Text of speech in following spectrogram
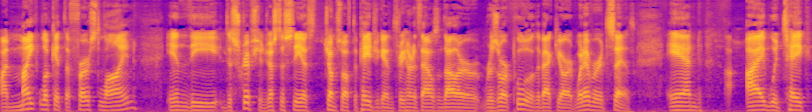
I might look at the first line in the description just to see if it jumps off the page again $300,000 resort pool in the backyard, whatever it says. And I would take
